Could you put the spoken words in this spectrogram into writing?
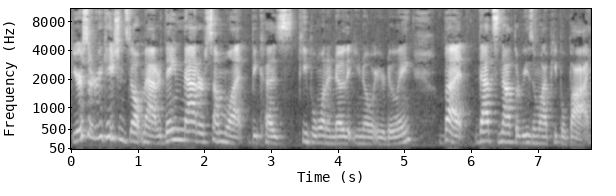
Your certifications don't matter. They matter somewhat because people want to know that you know what you're doing, but that's not the reason why people buy.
